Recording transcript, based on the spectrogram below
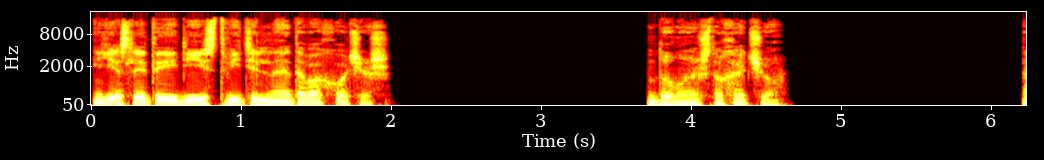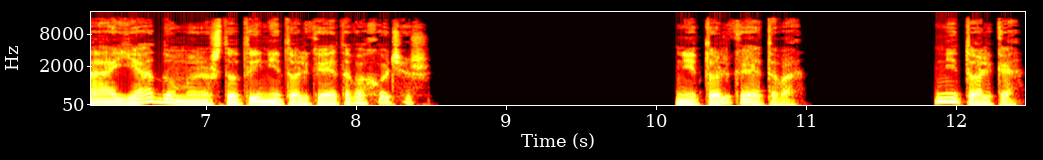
Если ты действительно этого хочешь. Думаю, что хочу. А я думаю, что ты не только этого хочешь. Не только этого. Не только.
